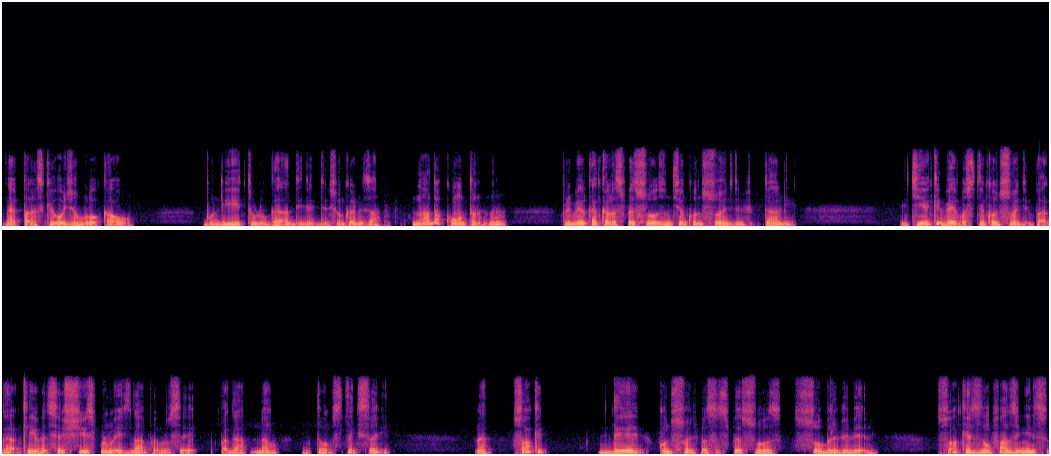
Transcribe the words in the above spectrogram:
Né? Parece que hoje é um local bonito, lugar de, de se organizar. Nada contra, né? Primeiro que aquelas pessoas não tinham condições de ficar ali. E tinha que ver, você tem condições de pagar aqui, vai ser X por mês, dá para você pagar? Não. Então você tem que sair. Né? Só que dê condições para essas pessoas sobreviverem. Só que eles não fazem isso.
